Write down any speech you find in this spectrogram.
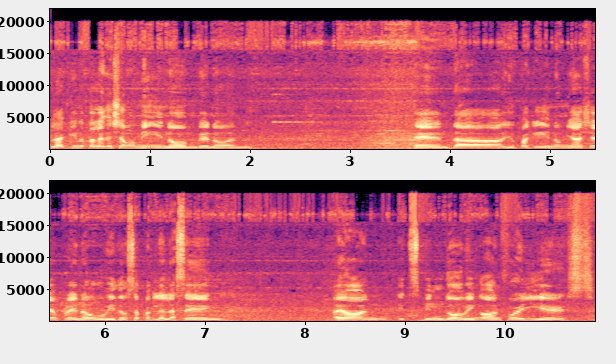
lagi na talaga siyang umiinom, ganon. And uh, yung pag-iinom niya, syempre nauwi daw sa paglalasing. Ayun, it's been going on for years.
